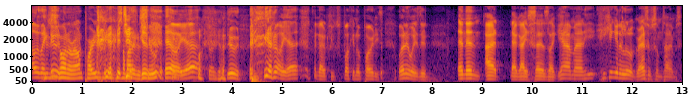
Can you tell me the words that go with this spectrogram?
I was like, he's dude, just going around parties looking for somebody to just get- shoot. Hell yeah, Fuck that guy. dude. Hell yeah, that guy keeps fucking up parties. Well, anyways, dude, and then I that guy says like, yeah, man, he he can get a little aggressive sometimes.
